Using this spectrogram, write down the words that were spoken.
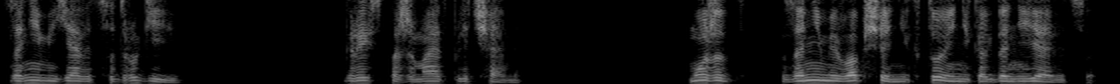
за ними явятся другие?» Грейс пожимает плечами. Может, за ними вообще никто и никогда не явится.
